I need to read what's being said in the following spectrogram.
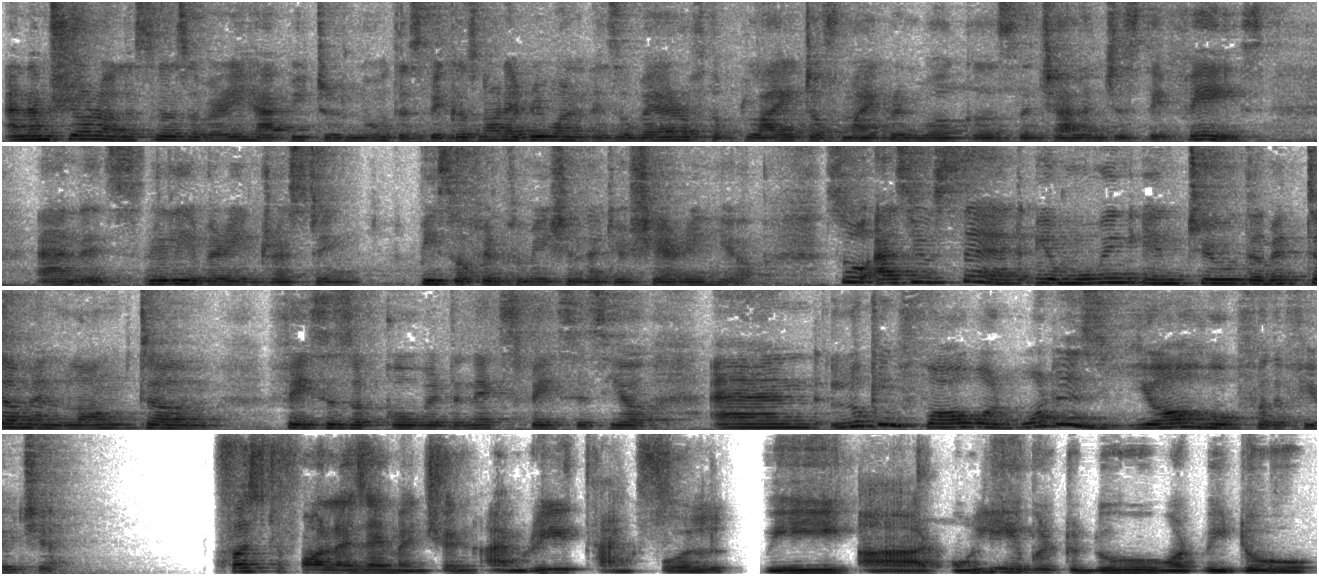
And I'm sure our listeners are very happy to know this because not everyone is aware of the plight of migrant workers, the challenges they face. And it's really a very interesting piece of information that you're sharing here. So, as you said, you're moving into the midterm and long term phases of COVID, the next phase is here. And looking forward, what is your hope for the future? First of all, as I mentioned, I'm really thankful. We are only able to do what we do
